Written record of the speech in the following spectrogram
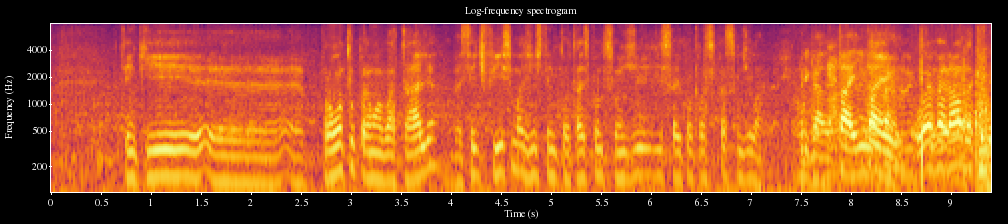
tem que ir é, pronto para uma batalha. Vai ser difícil, mas a gente tem totais condições de, de sair com a classificação de lá. Obrigado. Tá aí, tá aí. o Everaldo aqui.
